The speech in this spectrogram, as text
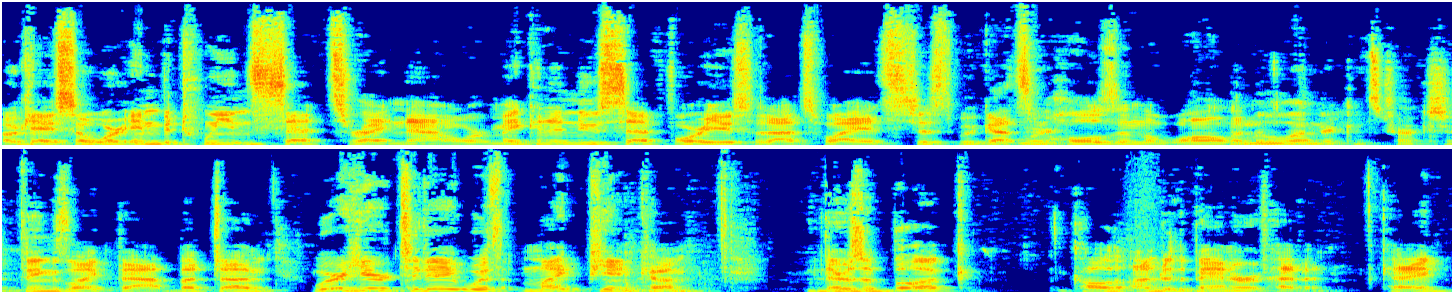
Okay, so we're in between sets right now. We're making a new set for you, so that's why it's just we've got some We're holes in the wall a and little under construction. things like that. But um, we're here today with Mike Pienka. There's a book called Under the Banner of Heaven. Okay.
